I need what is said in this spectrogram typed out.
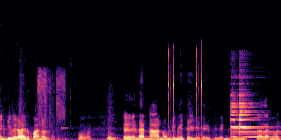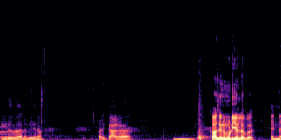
அஞ்சு பேராக இருப்பாங்க ஓ ஏண்டா நான் ஒன்றுமே செய்யலை. இது என்ன இது? சாதாரணமா செய்கிறது தானே நான் அதுக்காக காசு என்ன முடியலை அப்போ. என்ன?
